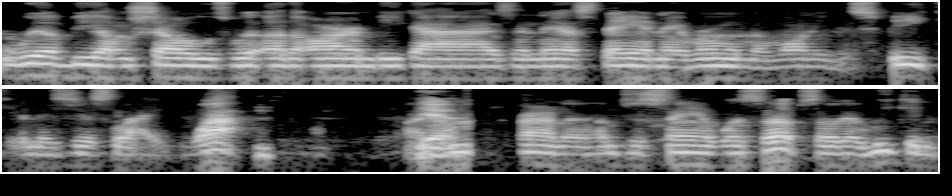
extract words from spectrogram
will be on shows with other R and B guys and they'll stay in their room and won't even speak and it's just like why? Like, yeah. I'm trying to I'm just saying what's up so that we can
